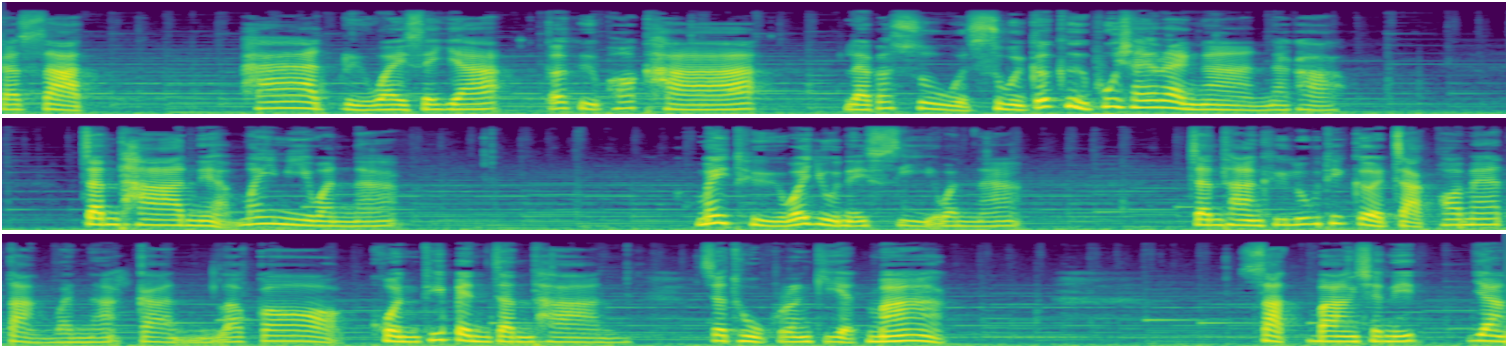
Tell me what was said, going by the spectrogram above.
กษัตริย์ แพทย์หรือไวยสยะก็คือพ่อค้า แล้วก็สูตรสูตรก็คือผู้ใช้แรงงานนะคะ จันทานเนี่ยไม่มีวันนะ ไม่ถือว่าอยู่ในสี่วันนะจันทานคือลูกที่เกิดจากพ่อแม่ต่างวันนะกัน แล้วก็คนที่เป็นจันทานจะถูกรังเกียจมาก สัตว์บางชนิดยัง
